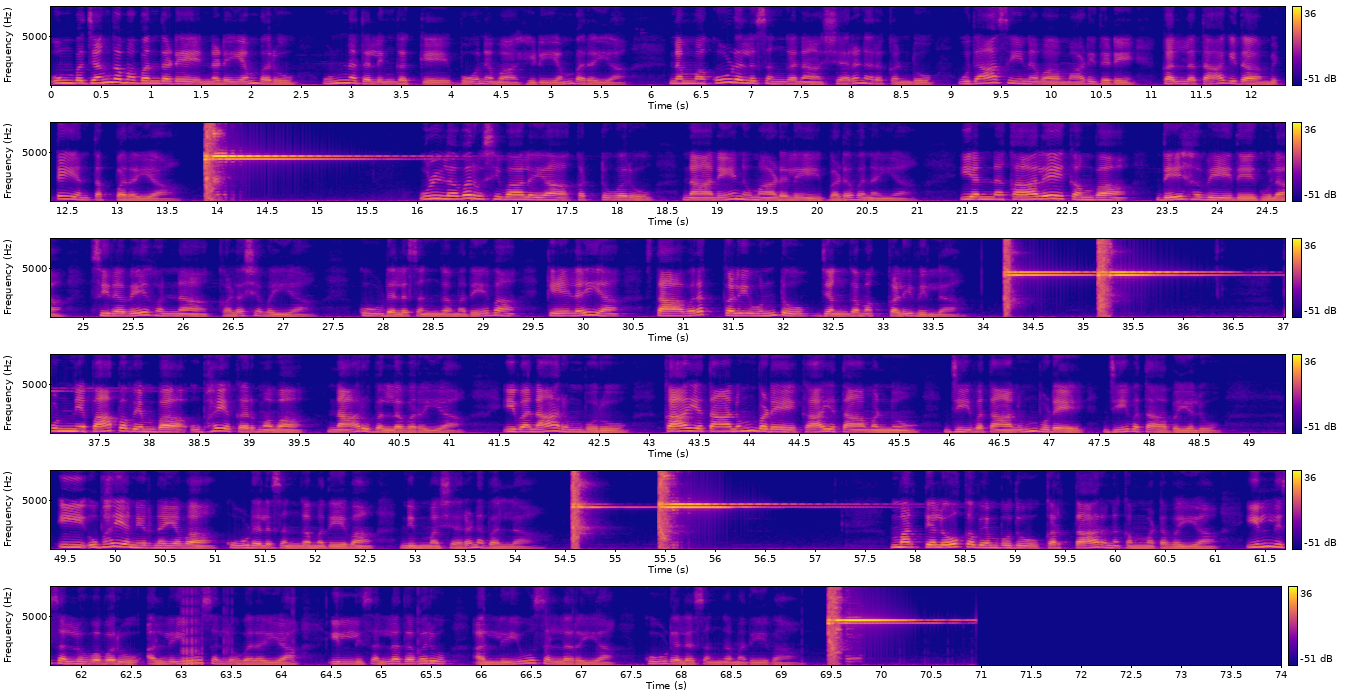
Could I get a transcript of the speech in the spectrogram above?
ಉಂಬ ಜಂಗಮ ಬಂದಡೆ ನಡೆಯೆಂಬರು, ಉಣ್ಣದ ಲಿಂಗಕ್ಕೆ ಬೋನವ ಹಿಡಿಯೆಂಬರಯ್ಯ ನಮ್ಮ ಕೂಡಲ ಸಂಗನ ಶರಣರ ಕಂಡು ಉದಾಸೀನವ ಮಾಡಿದೆಡೆ ಕಲ್ಲ ತಾಗಿದ ಮೆಟ್ಟೆಯಂತಪ್ಪರಯ್ಯ. ಉಳ್ಳವರು ಶಿವಾಲಯ ಕಟ್ಟುವರು, ನಾನೇನು ಮಾಡಲಿ ಬಡವನಯ್ಯ. ಎನ್ನ ಕಾಲೇ ಕಂಬ, ದೇಹವೇ ದೇಗುಲ, ಸಿರವೇ ಹೊನ್ನ ಕಳಶವಯ್ಯ. ಕೂಡಲ ಸಂಗಮ ದೇವ ಕೇಳಯ್ಯ, ಸ್ಥಾವರಕ್ಕಳಿ ಉಂಟು, ಜಂಗಮಕ್ಕಳಿವಿಲ್ಲ. ಪುಣ್ಯ ಪಾಪವೆಂಬ ಉಭಯ ಕರ್ಮವ ನಾರು ಬಲ್ಲವರಯ್ಯ ಇವನಾರುಂಬುರು ಕಾಯತಾನುಂಬಡೆ ಕಾಯತಾ ಮಣ್ಣು ಜೀವತಾನುಂಬುಡೆ ಜೀವತಾ ಬಯಲು ಈ ಉಭಯ ನಿರ್ಣಯವ ಕೂಡಲ ಸಂಗಮ ದೇವ ನಿಮ್ಮ ಶರಣಬಲ್ಲ. ಮರ್ತ್ಯಲೋಕವೆಂಬುದು ಕರ್ತಾರನ ಕಮ್ಮಟವಯ್ಯ. ಇಲ್ಲಿ ಸಲ್ಲುವವರು ಅಲ್ಲಿಯೂ ಸಲ್ಲುವರಯ್ಯ ಇಲ್ಲಿ ಸಲ್ಲದವರು ಅಲ್ಲಿಯೂ ಸಲ್ಲರಯ್ಯ ಕೂಡಲ ಸಂಗಮ ದೇವ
